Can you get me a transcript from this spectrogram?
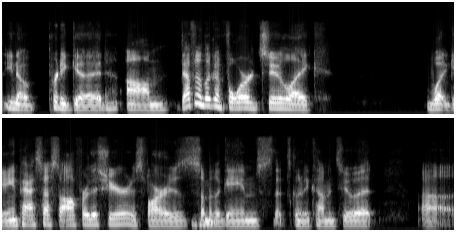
you know pretty good. Um, definitely looking forward to like what Game Pass has to offer this year as far as some of the games that's going to be coming to it. Uh,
